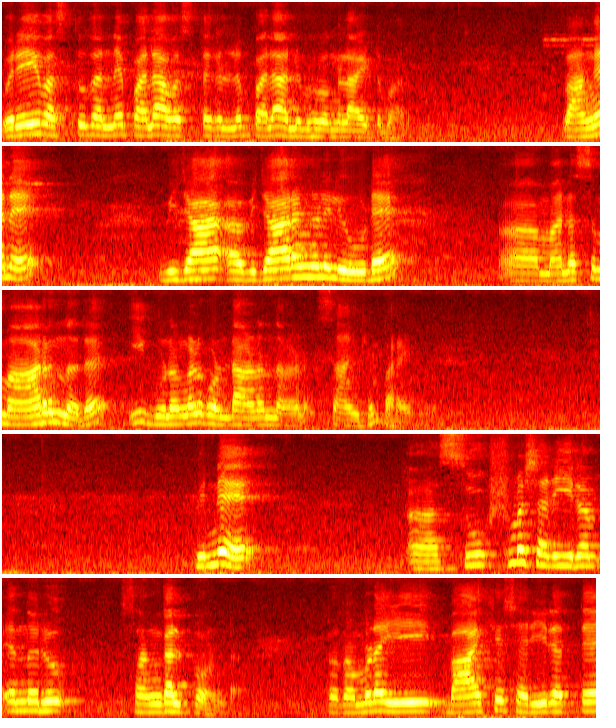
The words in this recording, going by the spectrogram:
ഒരേ വസ്തു തന്നെ പല അവസ്ഥകളിലും പല അനുഭവങ്ങളായിട്ട് മാറുന്നു. അപ്പം അങ്ങനെ വിചാ വിചാരങ്ങളിലൂടെ മനസ്സ് മാറുന്നത് ഈ ഗുണങ്ങൾ കൊണ്ടാണെന്നാണ് സാഖ്യം പറയുന്നത്. പിന്നെ സൂക്ഷ്മ ശരീരം എന്നൊരു സങ്കല്പമുണ്ട്. ഇപ്പോൾ നമ്മുടെ ഈ ബാഹ്യ ശരീരത്തെ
